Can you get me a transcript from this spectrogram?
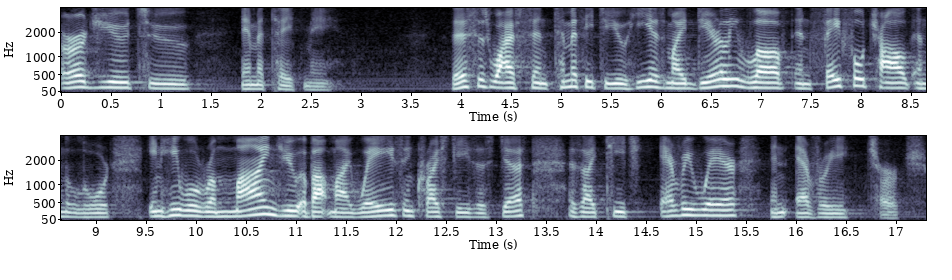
urge you to imitate me this is why I've sent Timothy to you. He is my dearly loved and faithful child in the Lord, and he will remind you about my ways in Christ Jesus, just as I teach everywhere in every church.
